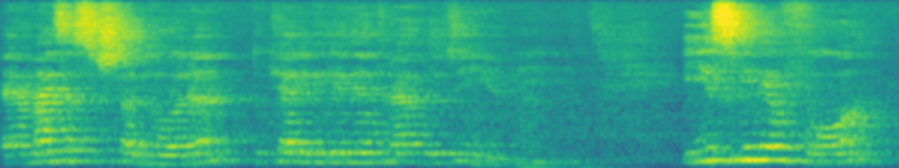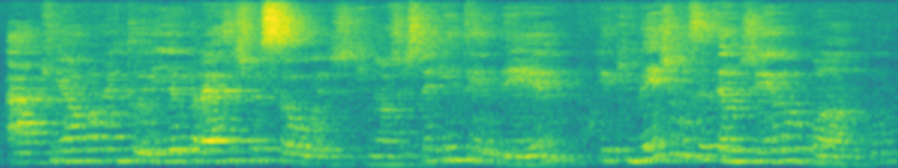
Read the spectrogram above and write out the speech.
era mais assustadora do que a alegria da entrada do dinheiro. E isso me levou a criar uma mentoria para essas pessoas, que nós temos que entender, porque que mesmo você tendo dinheiro no banco,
